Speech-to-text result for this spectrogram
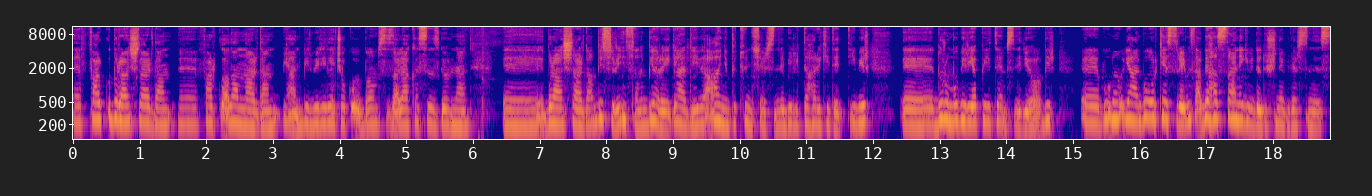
e, farklı branşlardan, e, farklı alanlardan yani birbiriyle çok bağımsız, alakasız görünen e, branşlardan bir sürü insanın bir araya geldiği ve aynı bütün içerisinde birlikte hareket ettiği bir e, durumu, bir yapıyı temsil ediyor. Bir e, bunu yani bu orkestrayı mesela bir hastane gibi de düşünebilirsiniz.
